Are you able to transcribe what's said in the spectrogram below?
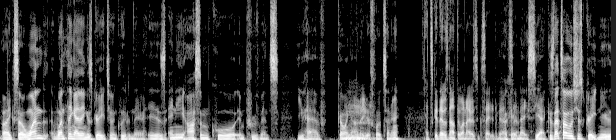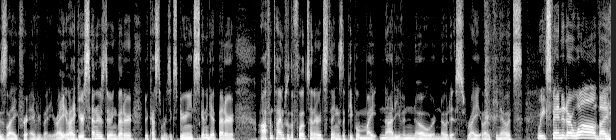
Like so one one thing I think is great to include in there is any awesome cool improvements you have going on at your hmm. float center. That's good. That was not the one I was excited about. Okay, so. nice. Yeah, cuz that's always just great news like for everybody, right? Like your center's doing better, your customer's experience is going to get better. Oftentimes with a float center, it's things that people might not even know or notice, right? Like, you know, it's We expanded our wall by Yeah.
